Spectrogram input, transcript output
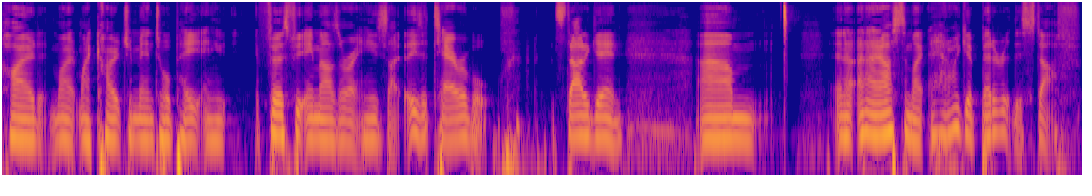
hired my, my coach and mentor Pete, and he, first few emails I wrote, and he's like, "These are terrible. Start again." Um, and I, and I asked him like, "How do I get better at this stuff?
